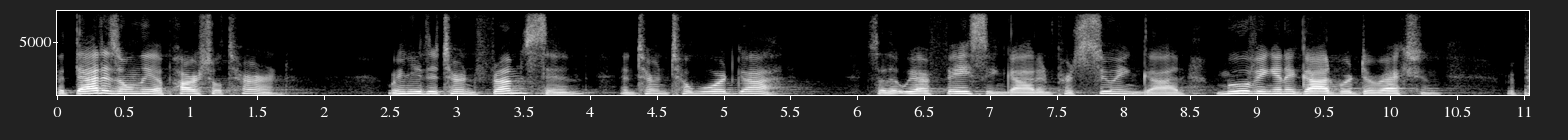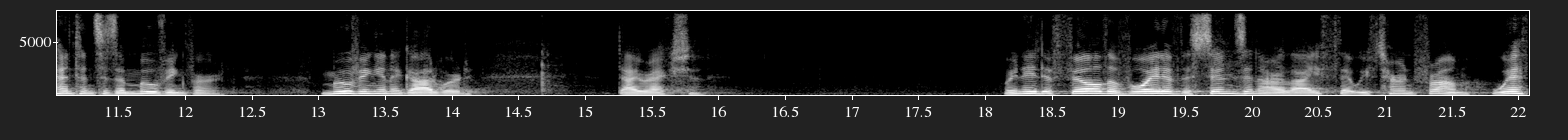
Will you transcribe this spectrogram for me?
But that is only a partial turn. We need to turn from sin and turn toward God so that we are facing God and pursuing God, moving in a Godward direction. Repentance is a moving verb, moving in a Godward direction. We need to fill the void of the sins in our life that we've turned from with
